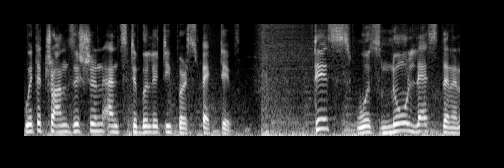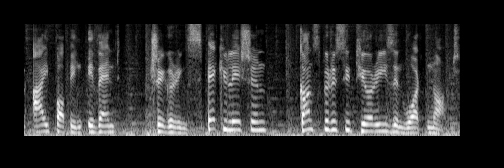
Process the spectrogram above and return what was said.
with a transition and stability perspective. This was no less than an eye popping event triggering speculation, conspiracy theories, and whatnot.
